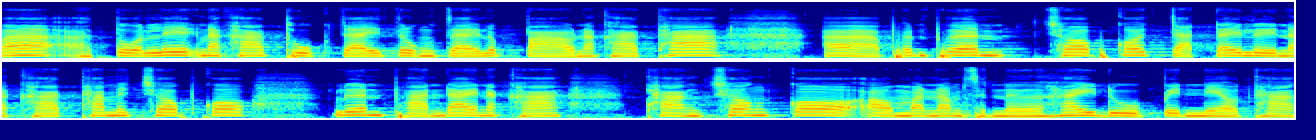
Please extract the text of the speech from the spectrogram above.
ว่าตัวเลขนะคะถูกใจตรงใจหรือเปล่านะคะ ถ้าอ่าเพื่อนๆชอบก็จัดได้เลยนะคะ ถ้าไม่ชอบก็เลื่อนผ่านได้นะคะ ทางช่องก็เอามานำเสนอให้ดูเป็นแนวทาง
